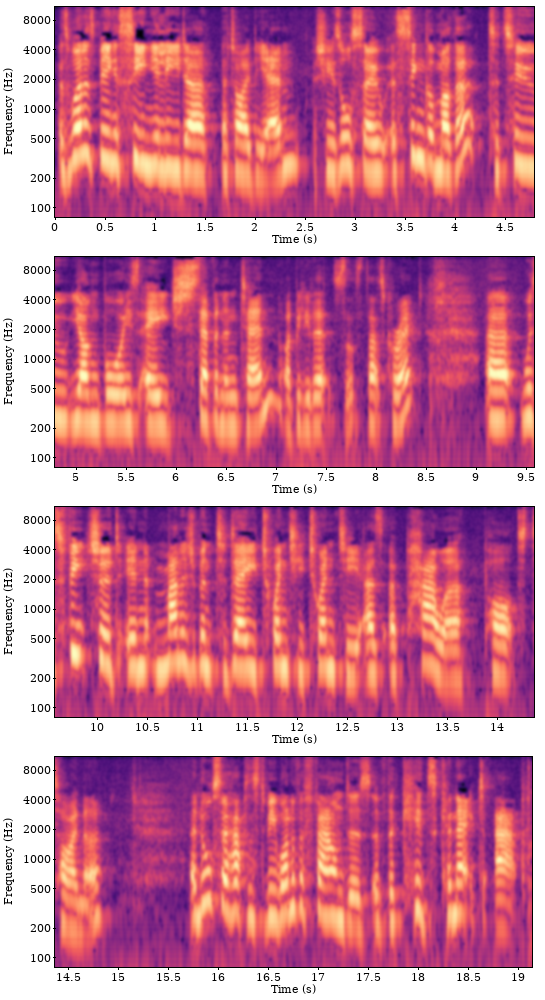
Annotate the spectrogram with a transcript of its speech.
As well as being a senior leader at IBM, she is also a single mother to two young boys aged 7 and 10. I believe that's, that's correct. Uh, was featured in Management Today 2020 as a power part timer, and also happens to be one of the founders of the Kids Connect app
